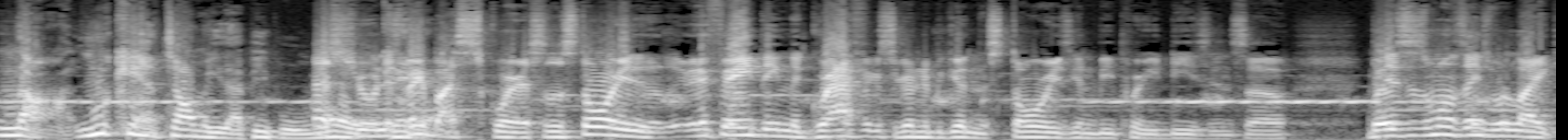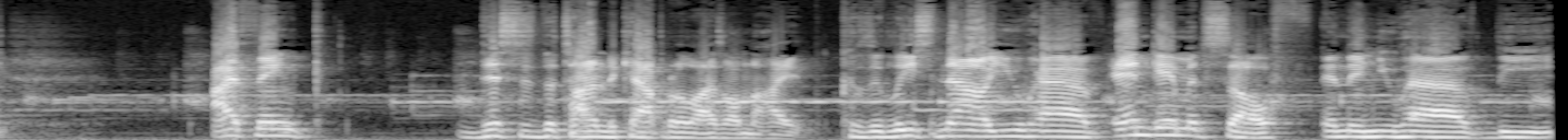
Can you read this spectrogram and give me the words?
nah, you can't tell me that people. That's true, and it's made by Square, so the story, if anything, the graphics are going to be good, and the story is going to be pretty decent. So, but this is one of the things where, like, I think this is the time to capitalize on the hype because at least now you have Endgame itself, and then you have the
